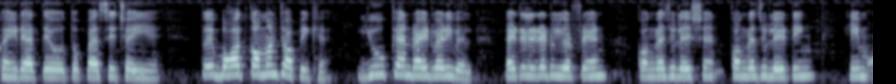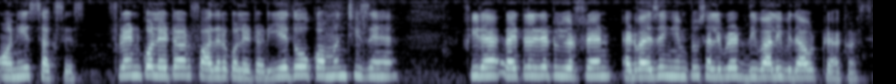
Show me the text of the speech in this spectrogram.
कहीं रहते हो तो पैसे चाहिए। तो ये बहुत कॉमन टॉपिक है। You can write very well write a letter to your friend congratulation congratulating him on his success friend को लेटर फादर को लेटर ये दो कॉमन चीज़ें हैं। फिर है write letter to your friend advising him to celebrate Diwali without crackers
